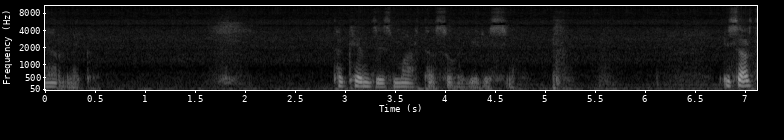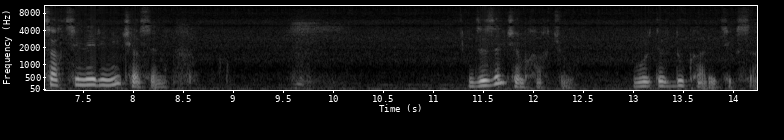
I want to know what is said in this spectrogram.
Մեռնեք թքեմ ձեզ մարդ ասողը երեսին։ Իս արցախցիներին ինչ ասեմ։ Ձեզ էլ չեմ խղճում, որտեվ դուք արեցիք սա։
